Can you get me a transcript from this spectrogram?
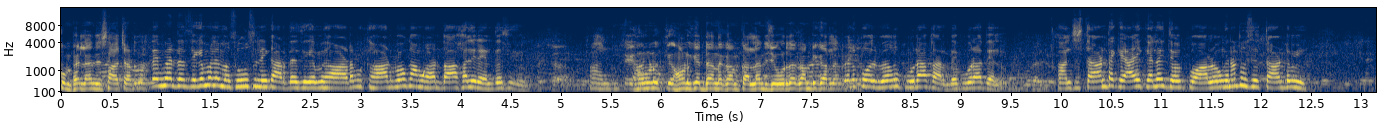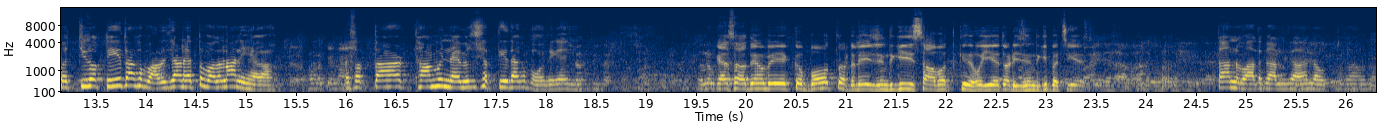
ਘੁੰਮ ਫਿਰ ਲੈਂਦੇ ਸਾਹ ਚੜਦਾ ਤੇ ਫਿਰ ਸੀਗੇ ਮਤਲਬ ਮਹਿਸੂਸ ਨਹੀਂ ਕਰਦੇ ਸੀਗੇ ਵੀ ਹਾਰਟ ਹਾਰਟ ਬਹੁਤ ਕੰਮ ਕਰ ਦਾਖਲ ਹੀ ਰਹਿੰਦੇ ਸੀਗੇ। ਹਾਂਜੀ। ਤੇ ਹੁਣ ਹੁਣ ਕਿਦਾਂ ਦਾ ਕੰਮ ਕਰ ਲੈਂਦੇ ਜ਼ੋਰ ਦਾ ਕੰਮ ਵੀ ਕਰ ਲੈਂਦੇ? ਬਿਲਕੁਲ ਬਿਲਕੁਲ ਪੂਰਾ ਕਰਦੇ ਪੂਰਾ ਦਿਨ। ਹਾਂਜੀ ਸਟੰਟ ਕਿਹਾ ਹੀ ਕਹਿੰਦੇ ਜੋ ਪਵਾ ਲਓਗੇ ਨਾ ਤੁਸੀਂ ਸਟੰਟ ਵੀ 25 ਤੋਂ 30 ਤੱਕ ਵੱਧ ਜਾਣਾ ਇਹ ਤੋਂ ਵਧਣਾ ਨਹੀਂ ਹੈਗਾ। 7-8 ਮਹੀਨੇ ਵਿੱਚ 36 ਤੱਕ ਪਹੁੰਚ ਗਿਆ ਜੀ। ਤੁਹਾਨੂੰ ਕਹਿ ਸਕਦੇ ਹਾਂ ਵੀ ਇੱਕ ਬਹੁਤ ਤੁਹਾਡੇ ਲਈ ਜ਼ਿੰਦਗੀ ਸਾਬਤ ਕੀ ਹੋਈ ਹੈ ਤੁਹਾਡੀ ਜ਼ਿੰਦਗੀ ਬਚੀ ਹੈ ਧੰਨਵਾਦ ਕਰਨਾ ਚਾਹੁੰਦਾ ਡਾਕਟਰ ਸਾਹਿਬ ਦਾ।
